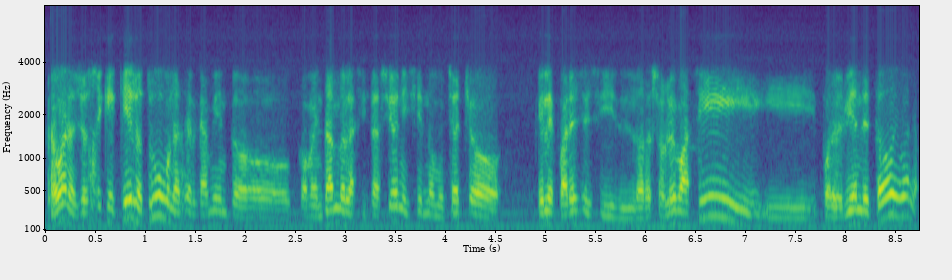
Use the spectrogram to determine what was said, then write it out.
pero bueno, yo sé que Kelo tuvo un acercamiento comentando la situación y siendo muchacho ¿qué les parece si lo resolvemos así y, por el bien de todo? Y bueno,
